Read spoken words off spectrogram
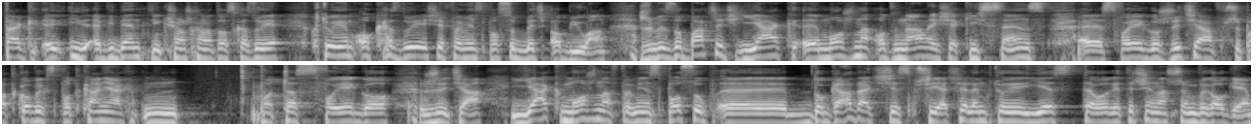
tak ewidentnie książka na to wskazuje, którym okazuje się w pewien sposób być Obi-Wan, żeby zobaczyć jak e, można odnaleźć jakiś sens e, swojego życia w przypadkowych spotkaniach mm, podczas swojego życia, jak można w pewien sposób e, dogadać się z przyjacielem, który jest teoretycznie naszym wrogiem.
